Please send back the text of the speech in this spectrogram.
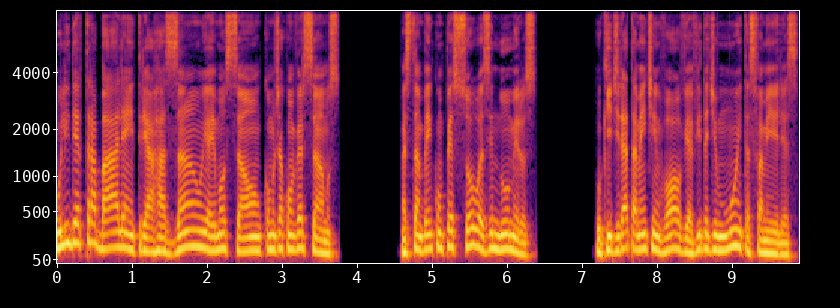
O líder trabalha entre a razão e a emoção, como já conversamos, mas também com pessoas e números, o que diretamente envolve a vida de muitas famílias.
